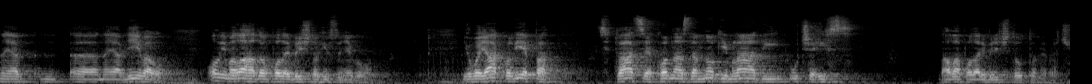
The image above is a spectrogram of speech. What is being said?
najav, e, najavljivao, molim Allaha da mu podaje njegovom. I ovo je jako lijepa situacija kod nas da mnogi mladi uče hifs. Da Allah podari brišto u tome, braću.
